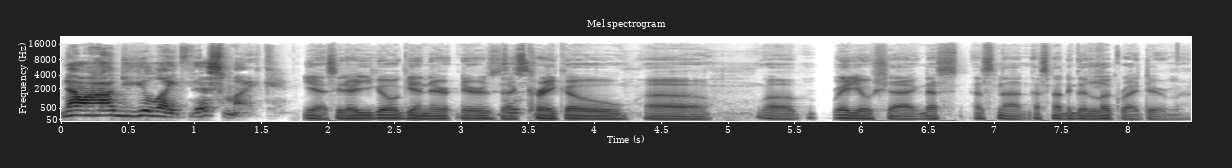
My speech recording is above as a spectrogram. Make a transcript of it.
Now, how do you like this mic? Yeah, see, there you go again. There, there's that This- Kraco uh, uh, Radio Shack. That's that's not that's not a good look right there, man.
